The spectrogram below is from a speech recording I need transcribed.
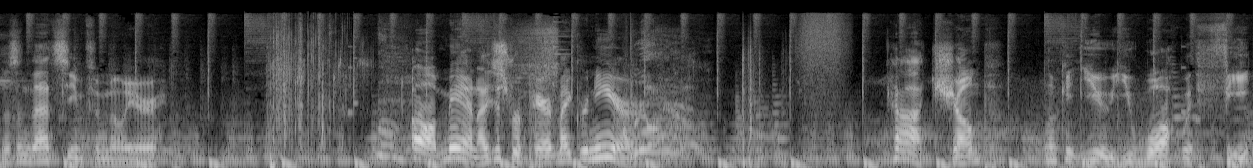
Doesn't that seem familiar? Oh man, I just repaired my grenier. Ha, chump. Look at you, you walk with feet?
